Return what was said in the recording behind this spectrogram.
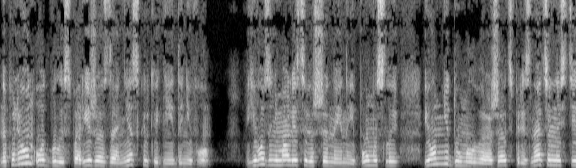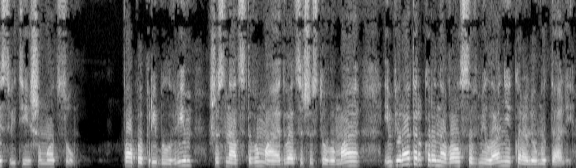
Наполеон отбыл из Парижа за несколько дней до него. Его занимали совершенно иные помыслы, и он не думал выражать признательности святейшему отцу. Папа прибыл в Рим 16 мая, 26 мая император короновался в Милане королем Италии.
